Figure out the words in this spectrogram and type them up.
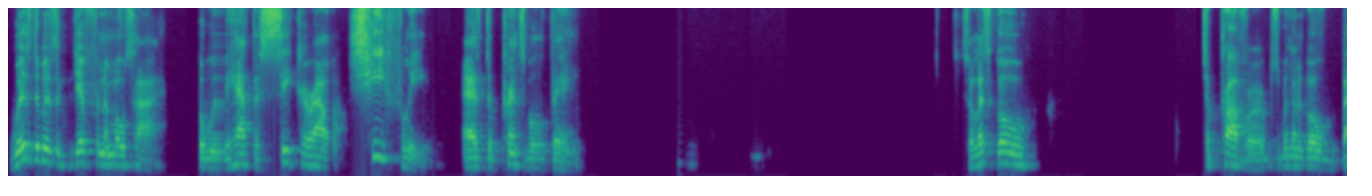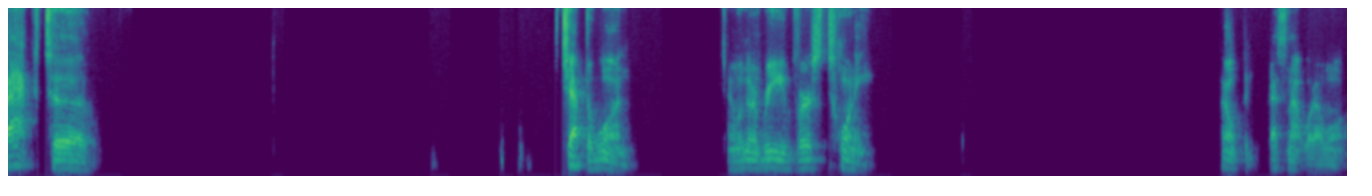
Wisdom is a gift from the Most High, but we have to seek her out chiefly as the principal thing. So let's go to Proverbs. We're going to go back to chapter 1, and we're going to read verse 20. I don't think that's not what I want.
